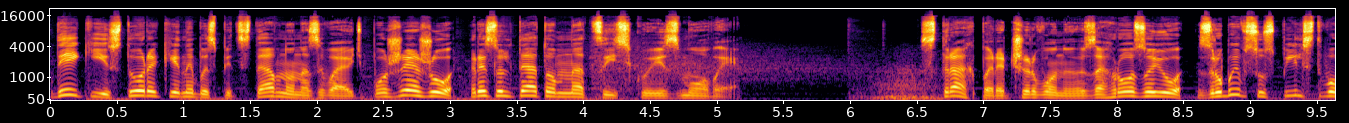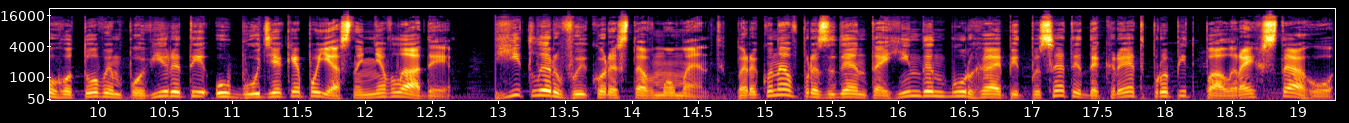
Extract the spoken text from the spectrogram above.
Деякі історики небезпідставно називають пожежу результатом нацистської змови. Страх перед червоною загрозою зробив суспільство готовим повірити у будь-яке пояснення влади. Гітлер використав момент, переконав президента Гінденбурга підписати декрет про підпал Райхстагу,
